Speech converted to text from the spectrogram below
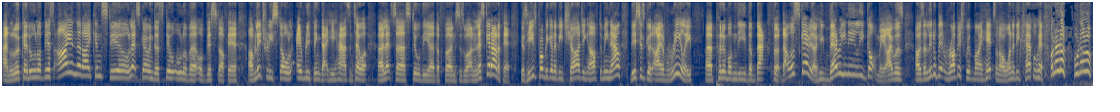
And look at all of this iron that I can steal. Let's go and uh, steal all of, uh, of this stuff here. I've literally stole everything that he has. And tell you what, uh, let's uh, steal the uh, the furnace as well. And let's get out of here because he's probably going to be charging after me now. This is good. I have really uh, put him on the the back foot. That was scary though. He very nearly got me. I was I was a little bit rubbish with my hits, and I want to be careful here. Oh no no! Oh no no!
